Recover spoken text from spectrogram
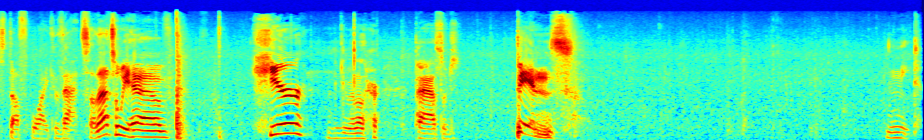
stuff like that. So that's what we have here. Give another pass of just bins. Neat.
